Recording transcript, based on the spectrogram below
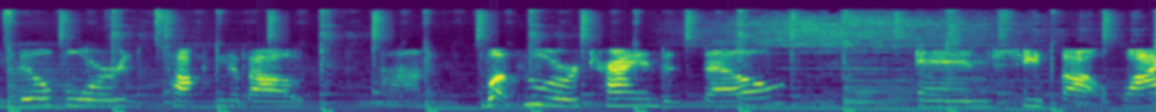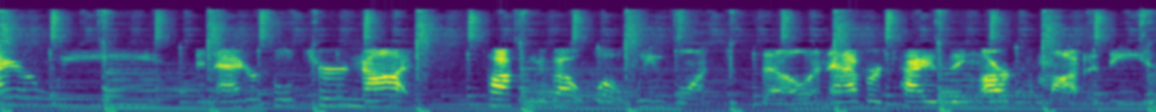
and billboards talking about um, what people were trying to sell. And she thought, why are we in agriculture not talking about what we want to sell and advertising our commodities?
